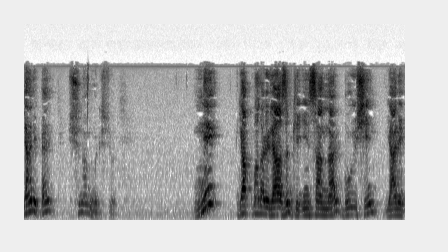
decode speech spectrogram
yani ben şunu anlamak istiyorum. Ne yapmaları lazım ki insanlar bu işin yani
